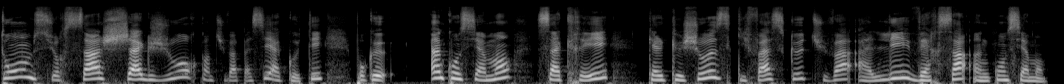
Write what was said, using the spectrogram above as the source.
tombe sur ça chaque jour quand tu vas passer à côté, pour que inconsciemment, ça crée quelque chose qui fasse que tu vas aller vers ça inconsciemment.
